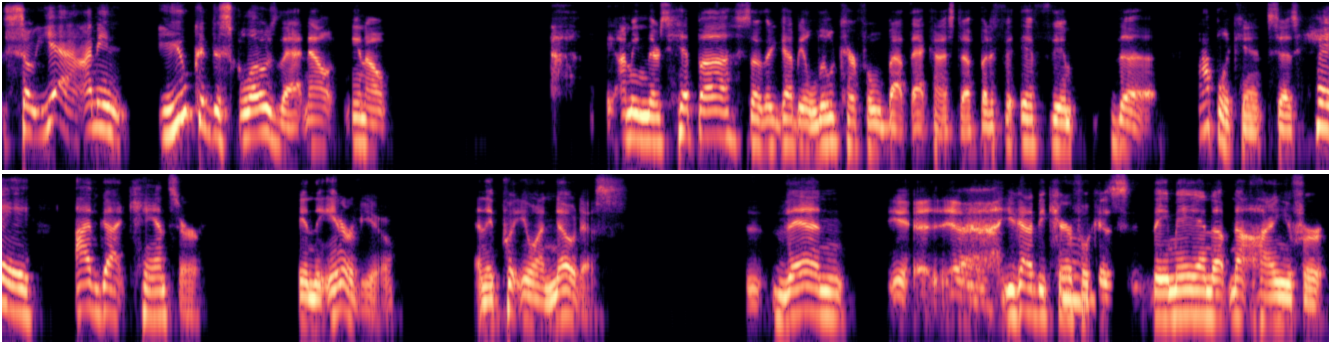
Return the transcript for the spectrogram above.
So, yeah, I mean, you could disclose that. Now, you know, I mean, there's HIPAA, so they got to be a little careful about that kind of stuff. But if if the the applicant says, "Hey, I've got cancer," in the interview, and they put you on notice, then uh, you got to be careful because mm. mm-hmm. they may end up not hiring you for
